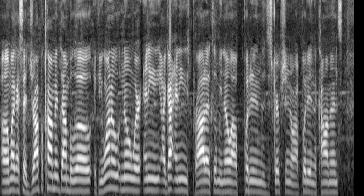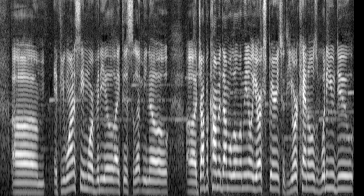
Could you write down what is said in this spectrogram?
Um, like I said, drop a comment down below. If you want to know where any I got any of these products, let me know. I'll put it in the description or I'll put it in the comments. Um, if you want to see more video like this, let me know. Uh, drop a comment down below. Let me know your experience with your kennels. What do you do?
